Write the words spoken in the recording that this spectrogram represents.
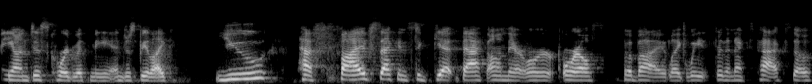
be on Discord with me and just be like, you have five seconds to get back on there or or else bye bye, like wait for the next pack. So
